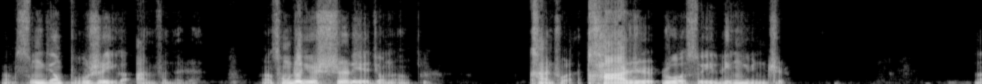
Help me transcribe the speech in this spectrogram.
啊。宋江不是一个安分的人啊，从这句诗里就能看出来。他日若随凌云志，那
